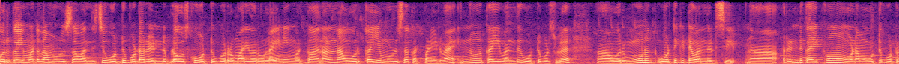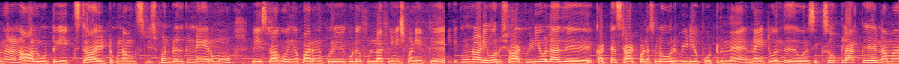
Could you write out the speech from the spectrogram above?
ஒரு கை மட்டும் தான் முழுசாக வந்துச்சு. ஒட்டு போட்டால் ரெண்டு ப்ளவுஸ்க்கும் ஒட்டு போடுற மாதிரி வரும் லைனிங் மட்டும். அதனால் நான் ஒரு கையை முழுசாக கட் பண்ணிவிடுவேன் இன்னொரு கை வந்து ஒட்டு போட சொல்ல ஒரு மூணு ஒட்டுக்கிட்ட வந்துடுச்சு. ரெண்டு கைக்கும் நம்ம ஒட்டு போட்டிருந்தோம்னா நாலு ஒட்டு எக்ஸ்ட்ரா ஆகிட்டு இருக்கும் நமக்கு ஸ்டிச் பண்ணுறதுக்கு நேரமும் வேஸ்ட் ஆகும். இங்கே பாருங்கள் குருவி கூட ஃபுல்லாக ஃபினிஷ் பண்ணியிருக்கு. இதுக்கு முன்னாடி ஒரு ஷார்ட் வீடியோவில் அது கட்ட ஸ்டார்ட் பண்ண சொல்ல ஒரு வீடியோ போட்டிருந்தேன். நைட்டு வந்து ஒரு சிக்ஸ் ஓ கிளாக்கு நம்ம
